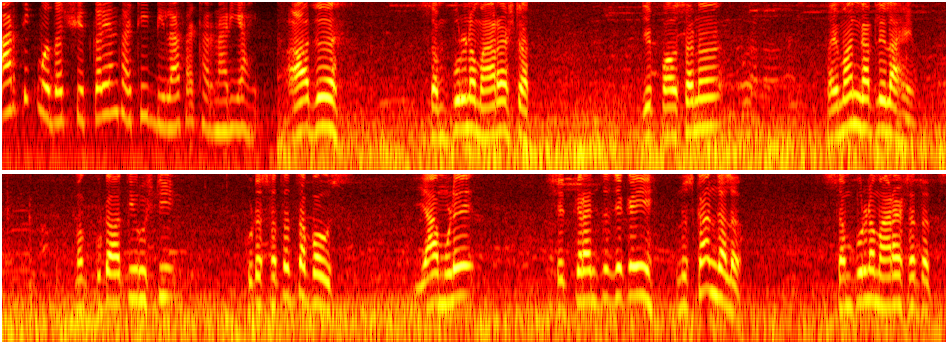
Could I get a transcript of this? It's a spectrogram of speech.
आर्थिक मदत शेतकऱ्यांसाठी दिलासा ठरणारी आहे. आज संपूर्ण महाराष्ट्रात जे पावसानं थैमान घातलेलं आहे. मग कुठं अतिवृष्टी कुठं सततचा पाऊस यामुळे शेतकऱ्यांचं जे काही नुकसान झालं संपूर्ण महाराष्ट्रातच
